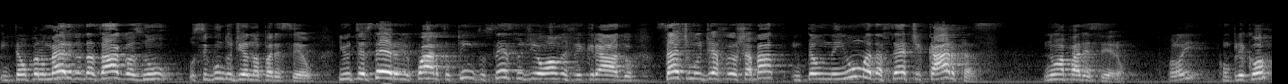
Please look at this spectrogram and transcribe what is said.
Então, pelo mérito das águas, no, o segundo dia não apareceu. E o terceiro, e o quarto, quinto, sexto dia o homem foi criado. Sétimo dia foi o Shabat. Então, nenhuma das sete cartas não apareceram. Falou, aí, complicou?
